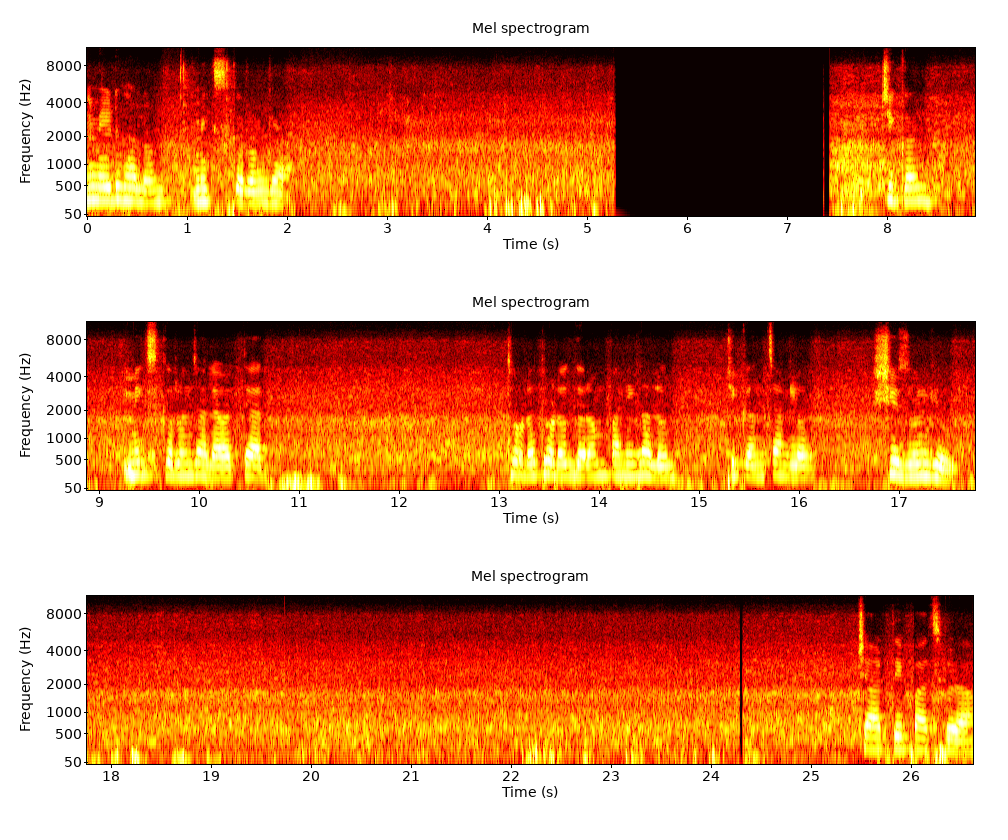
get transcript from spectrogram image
मीठ घालून मिक्स करून घ्या. चिकन मिक्स करून झाल्यावर त्यात थोडं थोडं गरम पाणी घालून चिकन चांगलं शिजवून घेऊ. चार ते पाच वेळा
